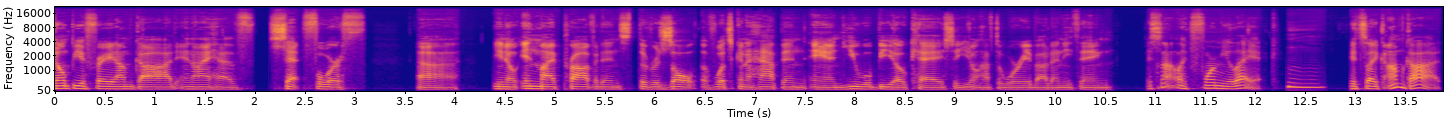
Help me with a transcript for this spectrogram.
Don't be afraid. I'm God, and I have set forth, uh, you know, in my providence, the result of what's going to happen, and you will be okay. So you don't have to worry about anything. It's not like formulaic. Mhm. It's like I'm God.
